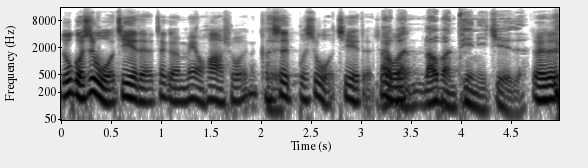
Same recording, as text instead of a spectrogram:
如果是我借的，这个没有话说，可是不是我借的，老板老板替你借的，对对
